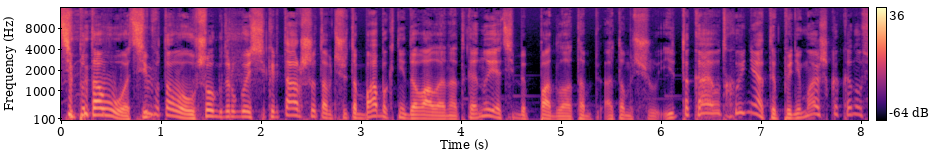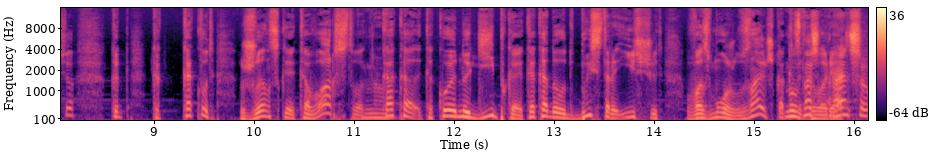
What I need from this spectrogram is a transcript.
Типа того, типа того. Ушел к другой секретарше, там что-то бабок не давала, она такая, ну я тебе, падла, отом- отомщу. И такая вот хуйня, ты понимаешь, как оно все, как, как, как вот женское коварство, Ну. как, какое оно гибкое, как оно вот быстро ищет возможность. Знаешь, как ну, это знаешь, говорят? раньше,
